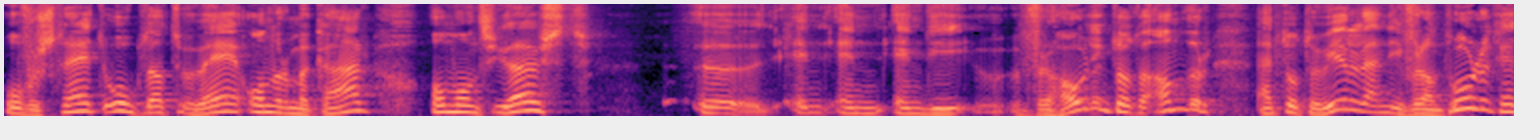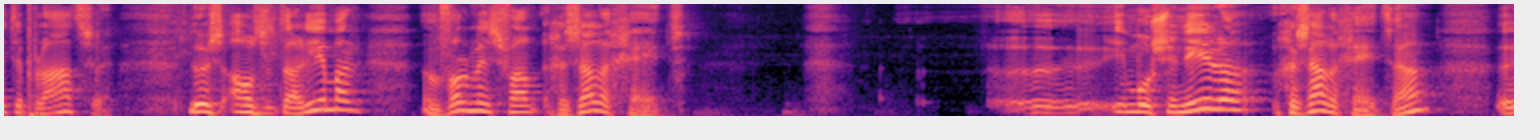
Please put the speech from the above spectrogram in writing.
overschrijdt ook dat wij onder elkaar. om ons juist eh, in, in, in die verhouding tot de ander en tot de wereld en die verantwoordelijkheid te plaatsen. Dus als het alleen maar een vorm is van gezelligheid emotionele gezelligheid. Hè? Eh,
